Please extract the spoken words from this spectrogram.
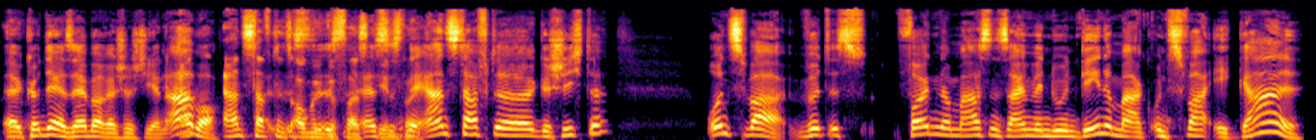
okay. Äh, könnt ihr ja selber recherchieren. Aber ernsthaft ins Auge es gefasst, Ist, es ist eine ernsthafte Geschichte. Und zwar wird es folgendermaßen sein, wenn du in Dänemark, und zwar egal,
